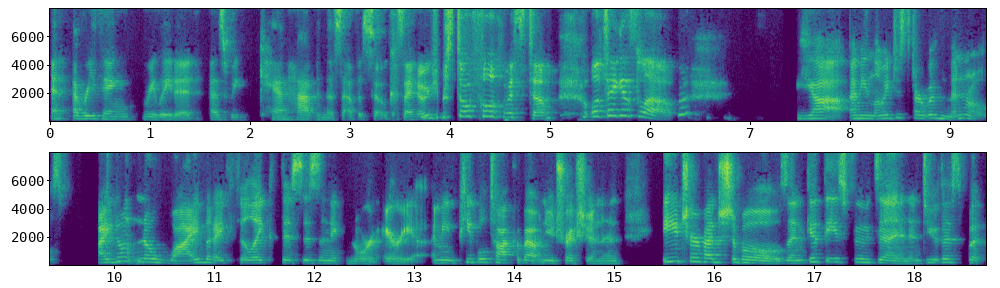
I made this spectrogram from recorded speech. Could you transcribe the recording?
and everything related as we can have in this episode because I know you're so full of wisdom. We'll take it slow. Yeah. I mean, let me just start with minerals. I don't know why, but I feel like this is an ignored area. I mean, people talk about nutrition and eat your vegetables and get these foods in and do this, but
